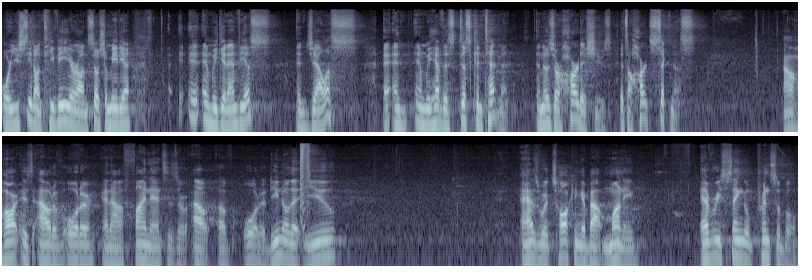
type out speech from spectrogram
Or you see it on TV or on social media, and we get envious and jealous, and, and we have this discontentment. And those are heart issues. It's a heart sickness. Our heart is out of order, and our finances are out of order. Do you know that you, as we're talking about money, every single principle,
